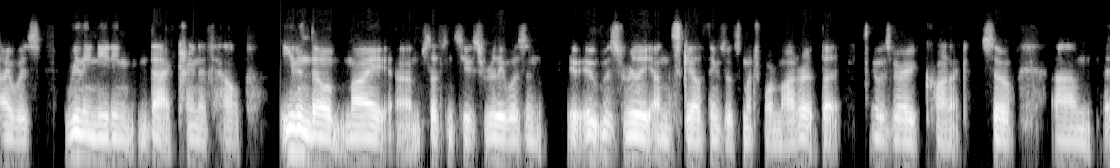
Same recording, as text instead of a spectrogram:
I was really needing that kind of help. Even though my um, substance use really wasn't it, it, was really on the scale of things it was much more moderate but it was very chronic. So um, uh,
